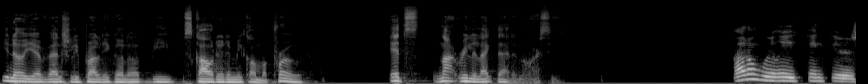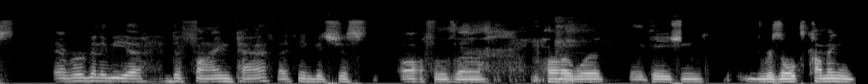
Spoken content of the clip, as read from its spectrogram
you know you're eventually probably gonna be scouted and become a pro. It's not really like that in RC. I don't really think there's ever going to be a defined path. I think it's just off of uh, hard work, dedication, results coming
